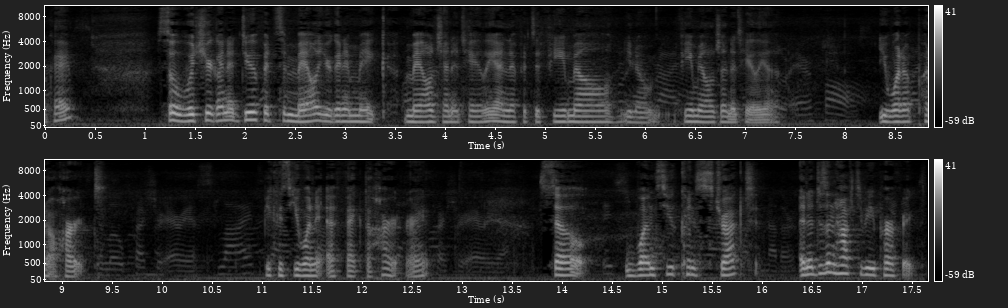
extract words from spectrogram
Okay? So what you're going to do if it's a male, you're going to make male genitalia, and if it's a female, you know, female genitalia, you want to put a heart because you want to affect the heart, right? So once you construct and it doesn't have to be perfect.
